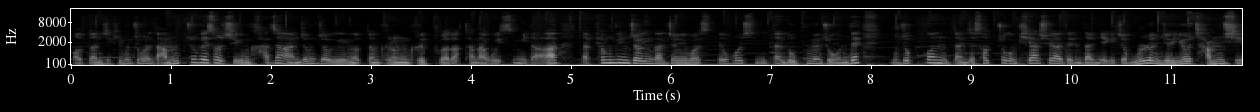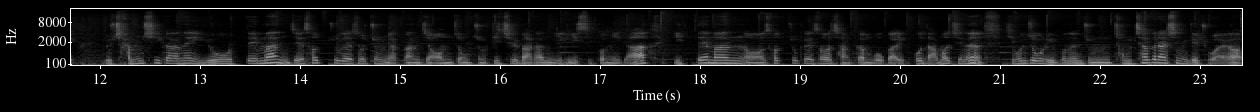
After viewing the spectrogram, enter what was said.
어떤지 기본적으로 남쪽에서 지금 가장 안정적인 어떤 그런 그래프가 나타나고 있습니다. 자, 평균적인 관점에 봤을 때 훨씬 일단 높으면 좋은데 무조건 일단 이제 서쪽은 피하셔야 된다는 얘기죠. 물론 이제 요 잠시, 요 잠시간에 요 때만 이제 서쪽에서 좀 약간 이제 엄청 좀 빛을 발하는 일이 있을 겁니다. 이때만 어, 서쪽에서 잠깐 뭐가 있고 나머지는 기본적으로 이번엔 좀 정착을 하시는 게 좋아요.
